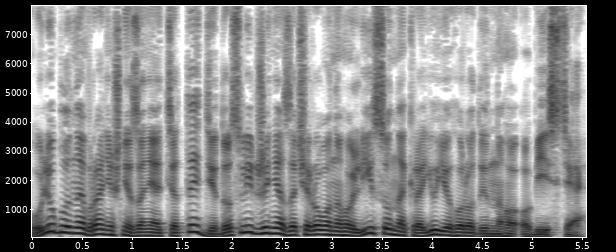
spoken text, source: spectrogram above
Улюблене вранішнє заняття Тедді дослідження зачарованого лісу на краю його родинного обістя.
